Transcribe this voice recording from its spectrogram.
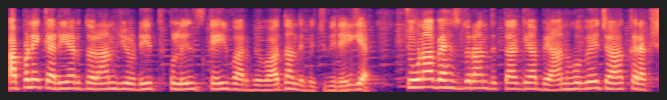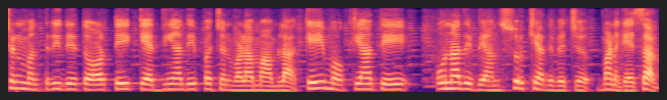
ਆਪਣੇ ਕੈਰੀਅਰ ਦੌਰਾਨ ਯੂਡਿਥ ਕੁਲਿੰਸ ਕਈ ਵਾਰ ਵਿਵਾਦਾਂ ਦੇ ਵਿੱਚ ਵੀ ਰਹੀ ਹੈ। ਚੋਣਾਂ ਬਹਿਸ ਦੌਰਾਨ ਦਿੱਤਾ ਗਿਆ ਬਿਆਨ ਹੋਵੇ ਜਾਂ ਕਰੈਕਸ਼ਨ ਮੰਤਰੀ ਦੇ ਤੌਰ ਤੇ ਕੈਦੀਆਂ ਦੇ ਭੱਜਣ ਵਾਲਾ ਮਾਮਲਾ ਕਈ ਮੌਕਿਆਂ ਤੇ ਉਹਨਾਂ ਦੇ ਬਿਆਨ ਸੁਰਖੀਆਂ ਦੇ ਵਿੱਚ ਬਣ ਗਏ ਸਨ।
